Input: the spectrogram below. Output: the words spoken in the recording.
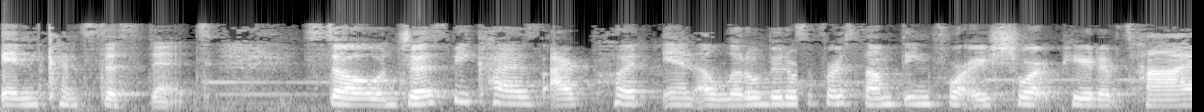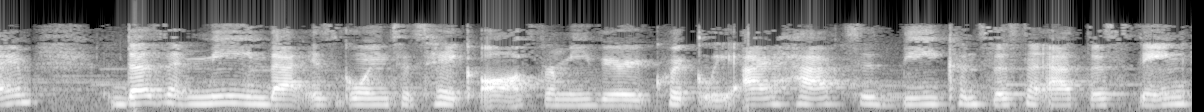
inconsistent. So just because I put in a little bit for something for a short period of time doesn't mean that it's going to take off for me very quickly. I have to be consistent at this thing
